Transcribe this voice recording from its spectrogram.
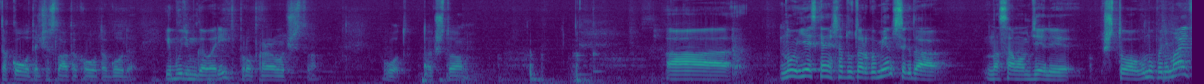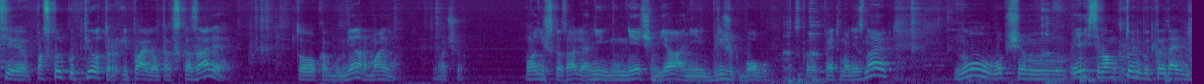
такого-то числа, такого-то года и будем говорить про пророчество. Вот, так что... А, ну, есть, конечно, тут аргумент всегда, на самом деле, что, ну, понимаете, поскольку Петр и Павел так сказали, то как бы мне нормально. Ну, а что? Ну, они же сказали, они умнее, чем я, они ближе к Богу, сказать, поэтому они знают. Ну, в общем, если вам кто-нибудь когда-нибудь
